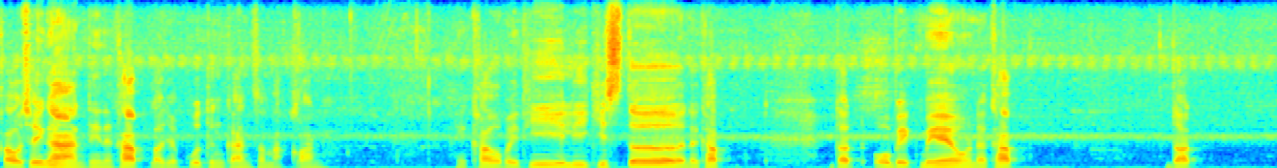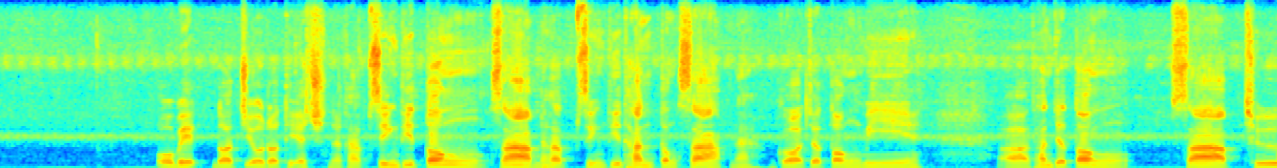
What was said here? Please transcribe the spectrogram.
เข้าใช้งานนี่นะครับ เราจะพูดถึงการสมัครก่อน ให้เข้าไปที่ register นะครับ .obecmail นะครับ .obec.go.th นะครับ สิ่งที่ต้องทราบนะครับ สิ่งที่ท่านต้องทราบนะ ก็จะต้องมีท่านจะต้องทราบชื่อ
